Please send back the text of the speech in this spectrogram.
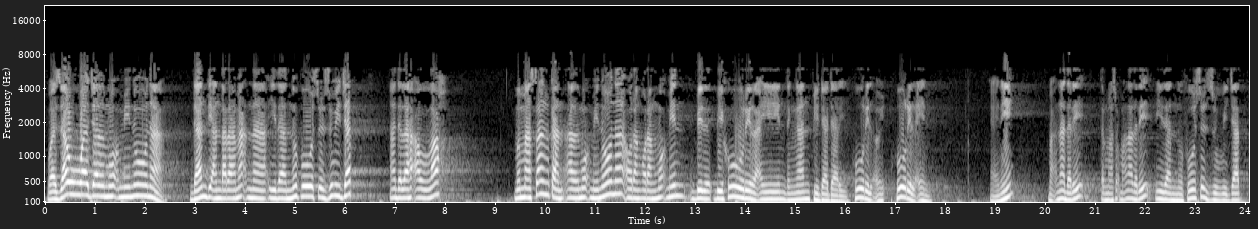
wa zawwajal mu'minuna dan di antara makna idan nufusu zuwijat adalah Allah memasangkan al-mu'minuna orang-orang mukmin bil bihuril ain dengan bidadari huril huril ain. Ya ini makna dari termasuk makna dari idan nufusu zuwijat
